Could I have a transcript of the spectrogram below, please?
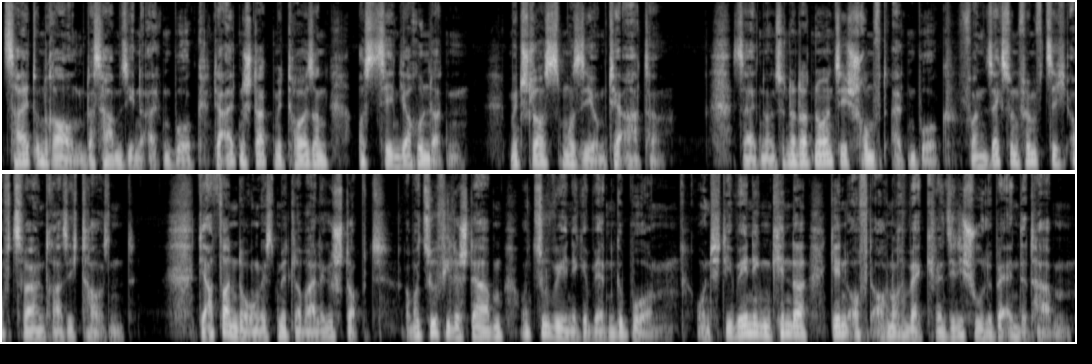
Zeit und Raum, das haben sie in Altenburg, der alten Stadt mit Häusern aus zehn Jahrhunderten. Mit Schloss, Museum, Theater. Seit 1990 schrumpft Altenburg von 56 auf 32.000. Die Abwanderung ist mittlerweile gestoppt, aber zu viele sterben und zu wenige werden geboren. Und die wenigen Kinder gehen oft auch noch weg, wenn sie die Schule beendet haben.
